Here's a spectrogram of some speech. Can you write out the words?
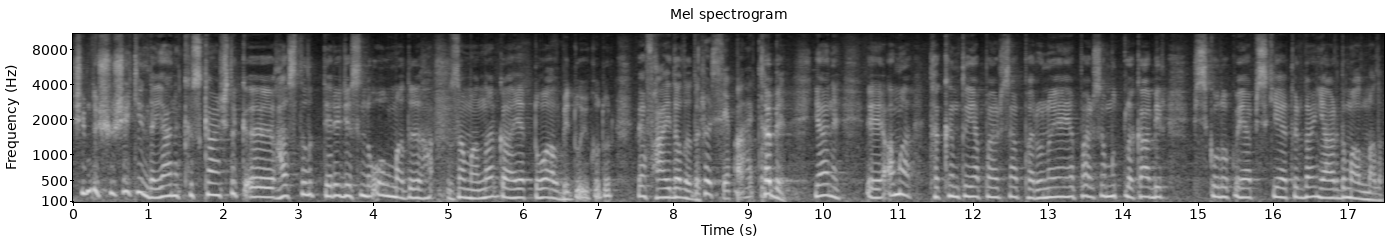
Şimdi şu şekilde yani kıskançlık e, hastalık derecesinde olmadığı zamanlar gayet doğal bir duygudur ve faydalıdır. Hırs yapar, tabii. Tabii. Yani e, ama takıntı yaparsa, paranoya yaparsa mutlaka bir psikolog veya psikiyatrdan yardım almalı.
